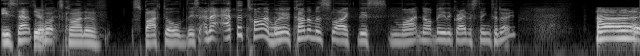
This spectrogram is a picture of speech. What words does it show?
Is that Yep. what's kind of sparked all this? And at the time, were economists like this might not be the greatest thing to do? Uh,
